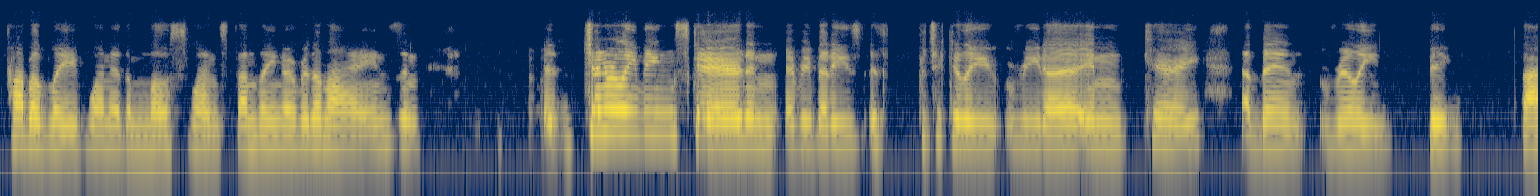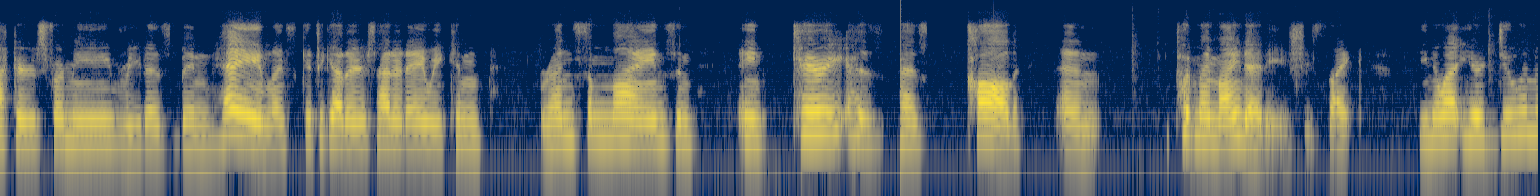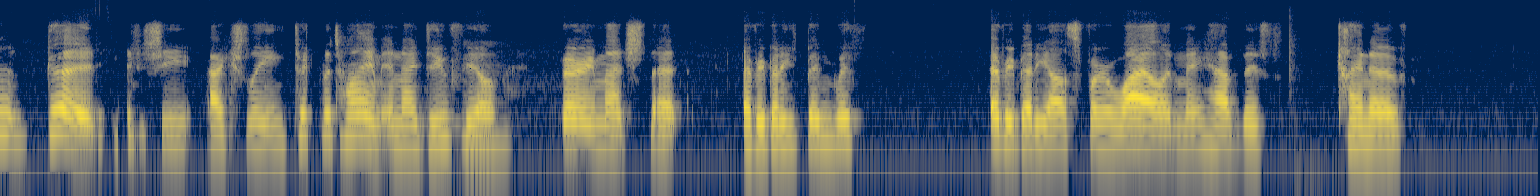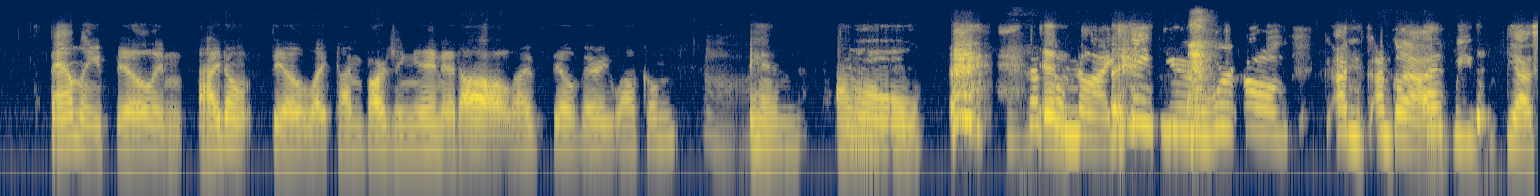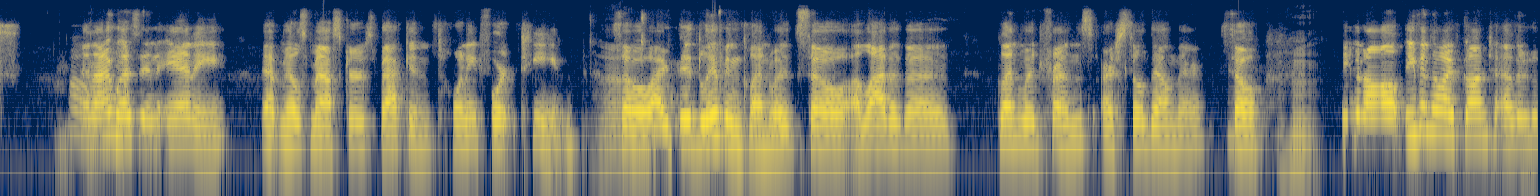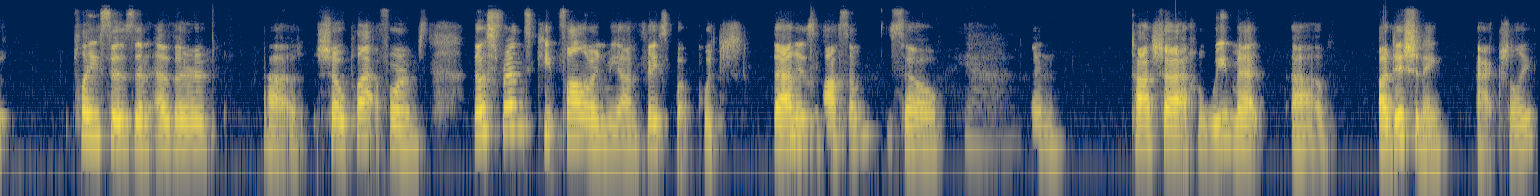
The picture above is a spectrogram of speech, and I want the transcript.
probably one of the most ones fumbling over the lines and uh, generally being scared, and everybody's is particularly Rita and Carrie have been really big backers for me. Rita's been, hey, let's get together Saturday. We can run some lines, and and Carrie has has called and put my mind at ease. She's like, you know what, you're doing it good. She actually took the time, and I do feel Mm. very much that everybody's been with everybody else for a while, and they have this kind of family feel, and I don't feel like I'm barging in at all. I feel very welcome, Aw. and I'm. Oh, that's so nice. Thank you. We're oh, I'm I'm glad. We yes. And I was in Annie at Mills Maskers back in 2014. Ah. So I did live in Glenwood. So a lot of the Glenwood friends are still down there. So Mhm. even all even though I've gone to other places and other uh, show platforms, those friends keep following me on Facebook, which that is awesome. So Yeah. and Tasha, we met uh, auditioning actually.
